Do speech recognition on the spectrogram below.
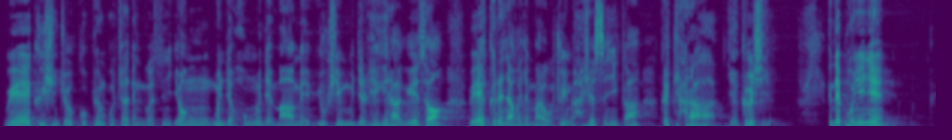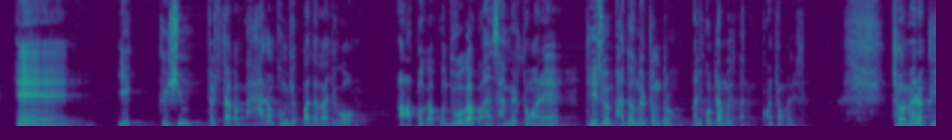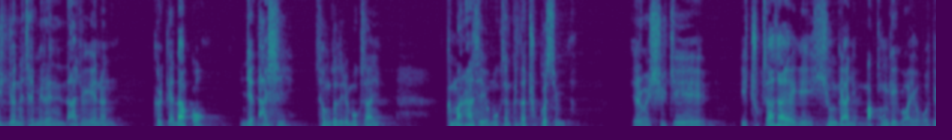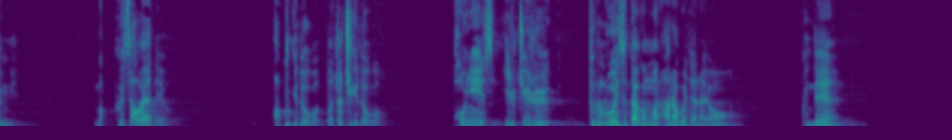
왜 귀신 쫓고 병 고쳐야 된 것은 영 문제, 혼 문제, 마음의 육신 문제를 해결하기 위해서 왜 그러냐고 하지 말고 주님이 하셨으니까 그렇게 하라. 예, 그것이. 근데 본인이 에, 이 귀신 쫓다가 많은 공격받아 가지고 아, 아파갖고 누워갖고 한 3일 동안에 대수를 받아놓을 정도로 아니 꼼짝 못했다는 꼼짝 못했어요. 처음에는 귀신 쫓는 재미를 했는데 나중에는 그걸 깨닫고 이제 다시 성도들이 목사님 그만하세요. 목사님 그다 죽겠습니다. 여러분 실제 이 축사 사역이 쉬운 게 아니에요. 막 공격이 와요. 어둠이. 막 그 싸워야 돼요. 아프기도 하고 또 쫓기도 하고 본인이 일주일 들어 누워 있었다고 만 알아보잖아요. 근데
